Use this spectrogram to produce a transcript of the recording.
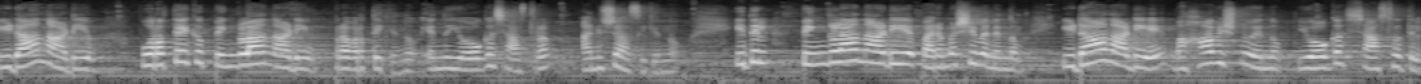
ഇടാനാഡിയും പുറത്തേക്ക് പിങ്കളാനാഡിയും പ്രവർത്തിക്കുന്നു എന്ന് യോഗശാസ്ത്രം അനുശാസിക്കുന്നു. ഇതിൽ പിങ്കള നാടിയെ പരമശിവൻ എന്നും പരമശിവനെന്നും ഇടാനാഡിയെ മഹാവിഷ്ണു എന്നും യോഗശാസ്ത്രത്തിൽ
